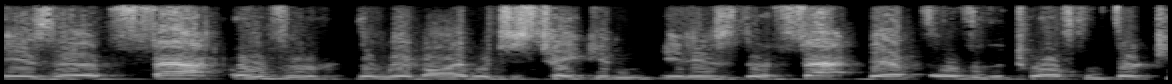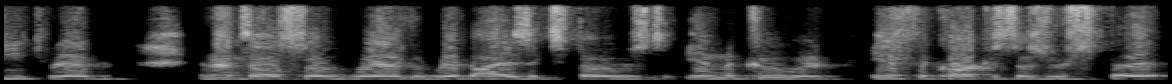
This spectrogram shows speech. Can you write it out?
is a fat over the ribeye, which is taken, it is the fat depth over the 12th and 13th rib. And that's also where the ribeye is exposed in the cooler if the carcasses are split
